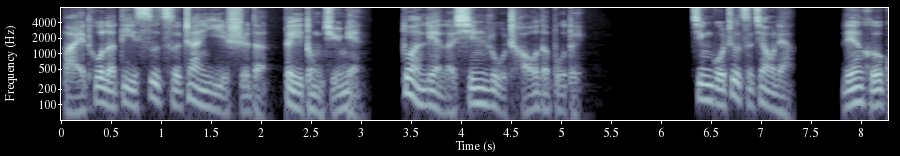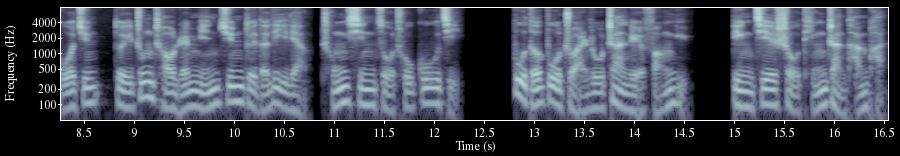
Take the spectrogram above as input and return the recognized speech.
摆脱了第四次战役时的被动局面，锻炼了新入朝的部队。经过这次较量。联合国军对中朝人民军队的力量重新做出估计，不得不转入战略防御，并接受停战谈判。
